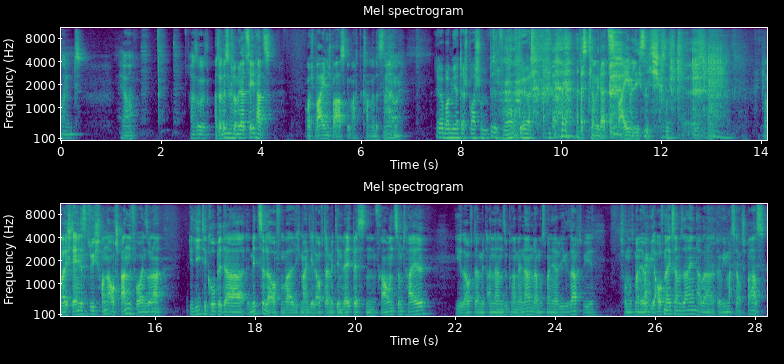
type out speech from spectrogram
Und ja, also, Also bis Kilometer 10 hat es euch beiden Spaß gemacht, kann man das sagen. Ja, bei mir hat der Spaß schon ein bisschen vorher aufgehört. Bis Kilometer 2 will ich es richtig gut. Aber ich stelle mir das natürlich schon auch spannend vor, in so einer Elitegruppe da mitzulaufen, weil ich meine, ihr lauft da mit den weltbesten Frauen zum Teil, ihr lauft da mit anderen Supermännern, da muss man ja, wie gesagt, wie, schon muss man ja irgendwie aufmerksam sein, aber irgendwie macht es ja auch Spaß.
